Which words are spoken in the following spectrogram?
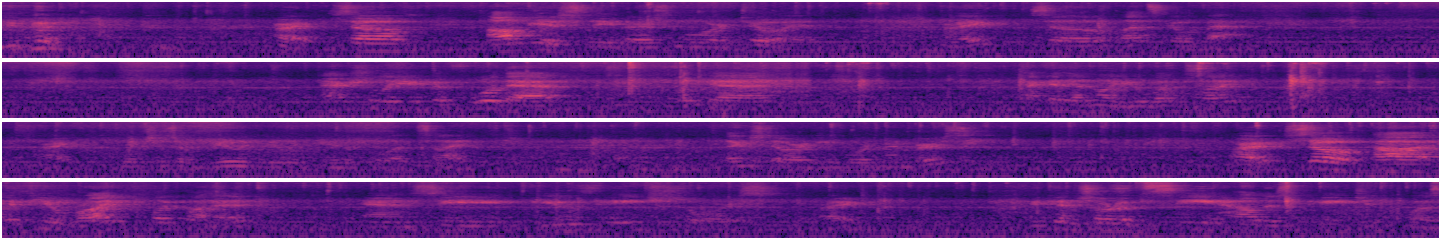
all right, so obviously there's more to it, right? So let's go back. Actually, before that, look at Hackett NYU website, right? Which is a really, really beautiful website. Thanks to our e-board members. All right, so uh, if you right click on it and see view page source, right? You can sort of see how this page was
